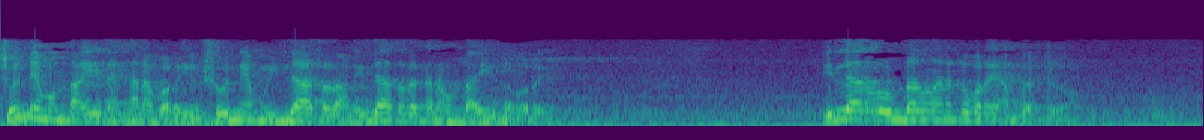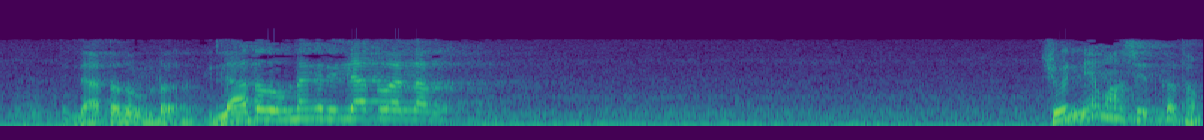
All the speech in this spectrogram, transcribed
ശൂന്യമുണ്ടായി എന്നെങ്ങനെ പറയും? ശൂന്യം ഇല്ലാത്തതാണ്. ഇല്ലാത്തത് എങ്ങനെ ഉണ്ടായി എന്ന് പറയും. ഇല്ലാത്തത് ഉണ്ടെന്ന് നിനക്ക് പറയാൻ പറ്റുമോ? ഇല്ലാത്തതുണ്ട് ഇല്ലാത്തതുണ്ടെങ്കിൽ ഇല്ലാത്തതല്ല അത്. ശൂന്യമാസീത് കഥം.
